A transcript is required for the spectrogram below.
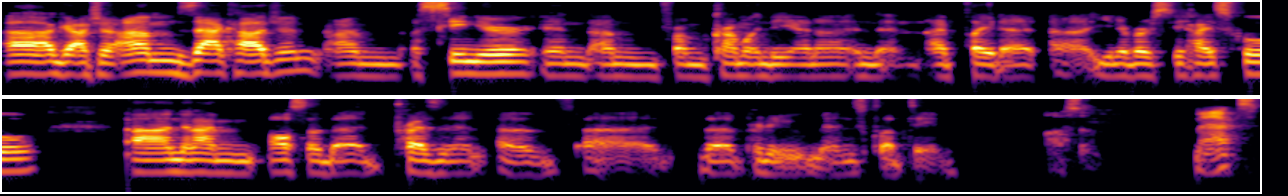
Uh, gotcha. I'm Zach Hodgen. I'm a senior and I'm from Carmel, Indiana. And then I played at uh, University High School. Uh, and then I'm also the president of uh, the Purdue men's club team. Awesome. Max?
